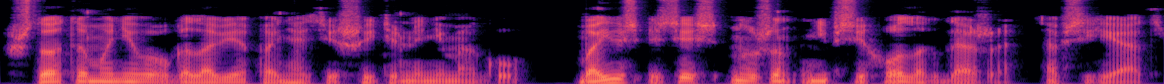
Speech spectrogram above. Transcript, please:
Что там у него в голове, понять решительно не могу. Боюсь, здесь нужен не психолог даже, а психиатр.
